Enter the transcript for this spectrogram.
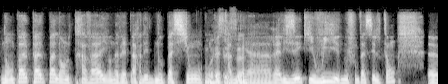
Non, pas, pas, pas dans le travail. On avait parlé de nos passions qu'on peut être amené à réaliser, qui, oui, nous font passer le temps. Euh,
